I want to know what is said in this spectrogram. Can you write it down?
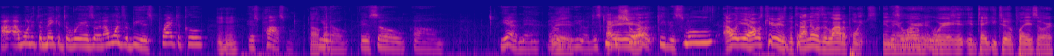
I, I wanted to make it to where it's, and I wanted to be as practical as possible. Mm-hmm. Okay. You know, and so. um yeah, man. That was, Yeah. you know, just keep it yeah, short, was- keep it smooth. I was, yeah, I was curious because I know there's a lot of points in There's there a where. Mm-hmm. where it, it take you to a place or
